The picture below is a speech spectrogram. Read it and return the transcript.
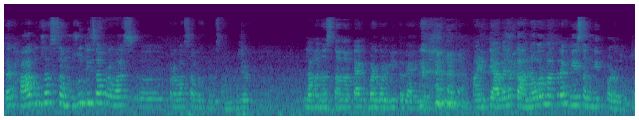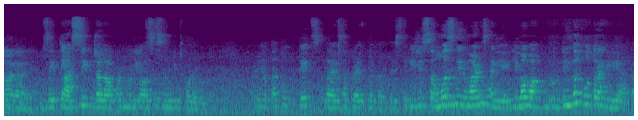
तर हा तुझा समजुतीचा प्रवास प्रवासाबद्दल सांग म्हणजे लहान असताना काय बडबड गीतं गायली. आणि त्यावेळेला कानावर मात्र हे संगीत पडत होतं. जे क्लासिक ज्याला आपण म्हणतो. असं संगीत पडत होतं. आणि आता तू तेच गायचा प्रयत्न करतेस. तर ही जी समज निर्माण झाली आहे किंवा वृद्धिंगत होत राहिली आहे आता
